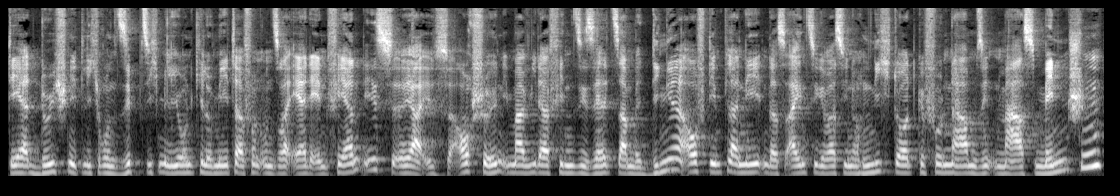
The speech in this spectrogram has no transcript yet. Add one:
der durchschnittlich rund 70 Millionen Kilometer von unserer Erde entfernt ist. Äh, ja, ist auch schön. Immer wieder finden sie seltsame Dinge auf dem Planeten. Das Einzige, was sie noch nicht dort gefunden haben, sind Mars-Menschen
